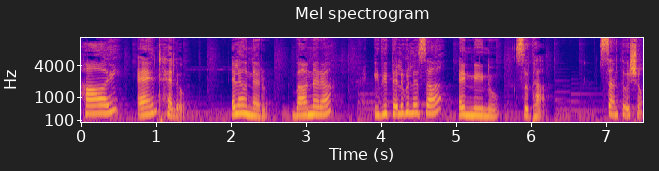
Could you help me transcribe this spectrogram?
హాయ్ అండ్ హలో. ఎలా ఉన్నారు? బాగున్నారా? ఇది తెలుగు లెసా అండ్ నేను సుధా. సంతోషం.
